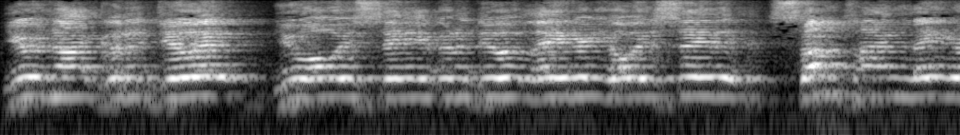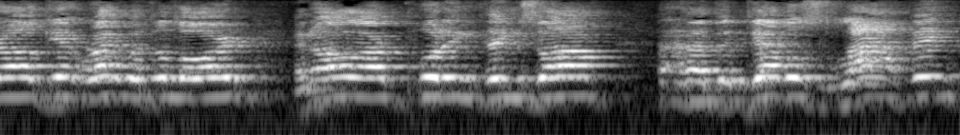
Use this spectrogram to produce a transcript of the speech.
you're not going to do it. You always say you're going to do it later. You always say that sometime later I'll get right with the Lord, and all our putting things off. Uh, the devil's laughing.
